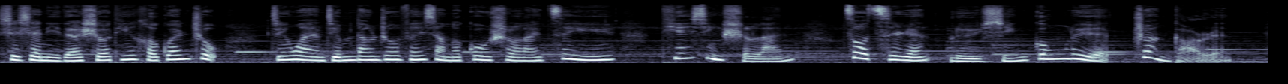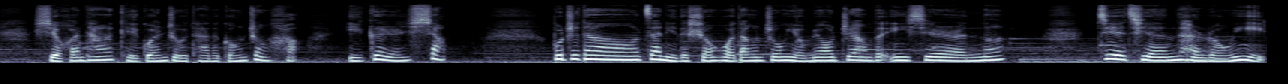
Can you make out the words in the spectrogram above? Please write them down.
谢谢你的收听和关注。今晚节目当中分享的故事来自于天性史兰，作词人旅行攻略撰稿人。喜欢他可以关注他的公众号“一个人笑”。不知道在你的生活当中有没有这样的一些人呢？借钱很容易，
